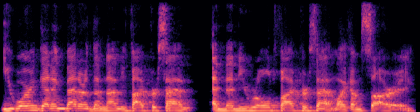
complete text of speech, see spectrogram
you weren't getting better than ninety five percent, and then you rolled five percent. Like I'm sorry.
